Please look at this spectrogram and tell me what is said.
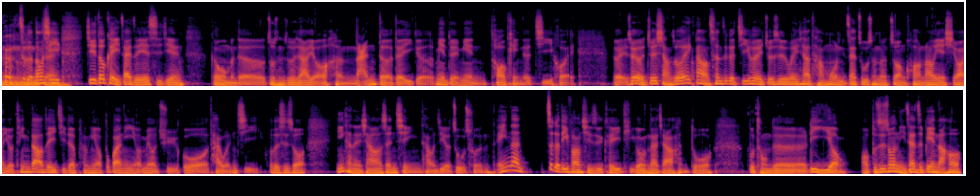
这个东西，其实都可以在这些时间跟我们的驻村作家有很难得的一个面对面 talking 的机会。对，所以就是想说，哎，刚好趁这个机会，就是问一下唐默你在驻村的状况，然后也希望有听到这一集的朋友，不管你有没有去过台文籍，或者是说你可能想要申请台文籍的驻村，哎，那。这个地方其实可以提供大家很多不同的利用哦，不是说你在这边，然后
